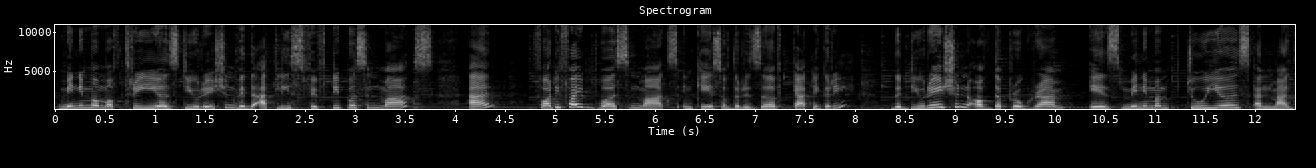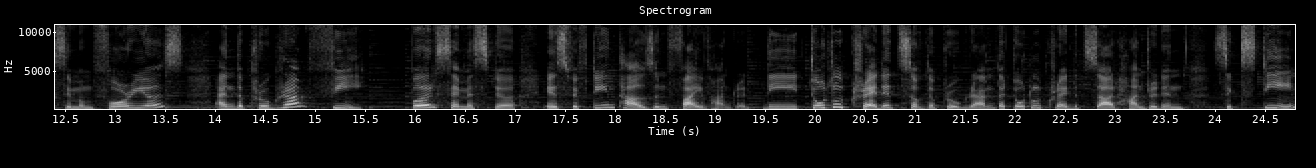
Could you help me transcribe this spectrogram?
minimum of 3 years duration with at least 50% marks and 45% marks in case of the reserved category. The duration of the program is minimum 2 years and maximum 4 years and the program fee per semester is 15,500. The total credits of the program, the total credits are 116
